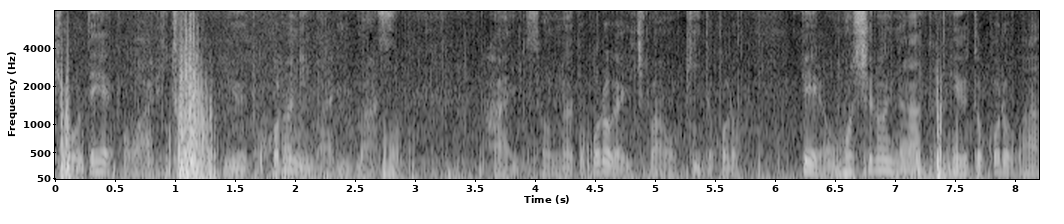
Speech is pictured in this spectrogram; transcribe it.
今日で終わりというところになります。はい、そんなところが一番大きいところ。で面白いなというところは、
